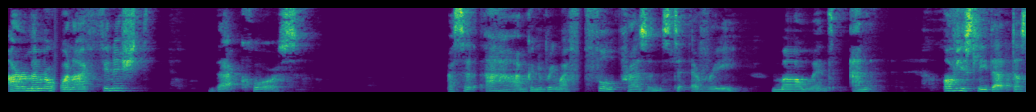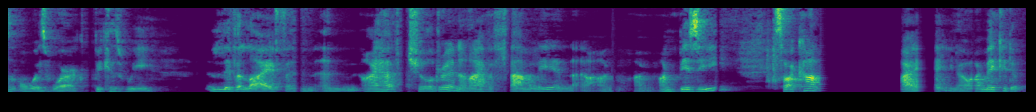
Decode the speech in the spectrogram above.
I remember when I finished that course, I said, ah, I'm going to bring my full presence to every moment. And obviously that doesn't always work because we live a life and, and I have children and I have a family and I'm, I'm, I'm busy. So I can't, I, you know, I make it a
